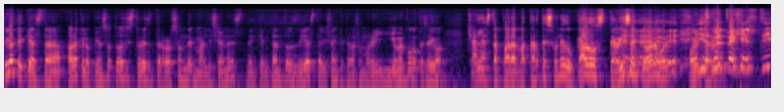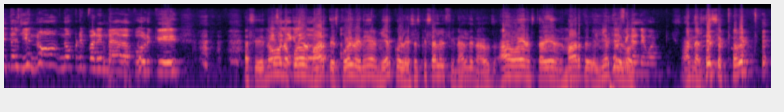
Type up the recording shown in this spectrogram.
Fíjate que hasta ahora que lo pienso, todas las historias de terror son de maldiciones, de que en tantos días te avisan que te vas a morir, y yo me pongo a pensar, digo, chale, hasta para matarte son educados, te avisan que van a morir. Oye, Disculpe, el sí, no, no prepare nada porque... Así de, no, no puedo el martes, puedes venir el miércoles, es que sale el final de Naruto. Ah, bueno, está bien, el martes, el miércoles. El voy. final de One Piece. Ándale, exactamente.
